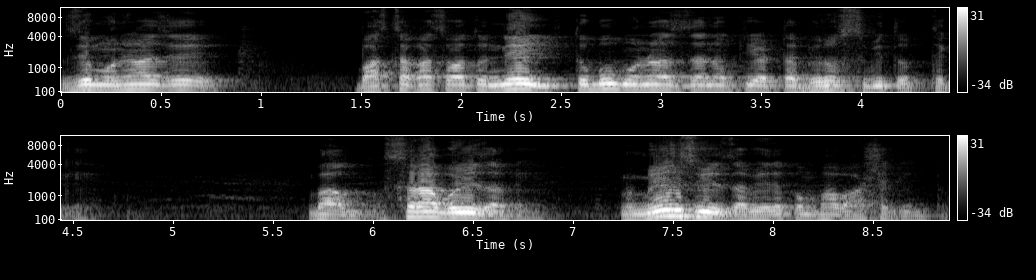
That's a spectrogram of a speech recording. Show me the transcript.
যে মনে হয় যে বাচ্চা কাচ্চা হয়তো নেই তবু মনে হয় যেন কি একটা বেরোচ্ছে ভিতর থেকে। বা স্রাব হয়ে যাবে, বা মেন্স হয়ে যাবে, এরকম ভাব আসে কিন্তু।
